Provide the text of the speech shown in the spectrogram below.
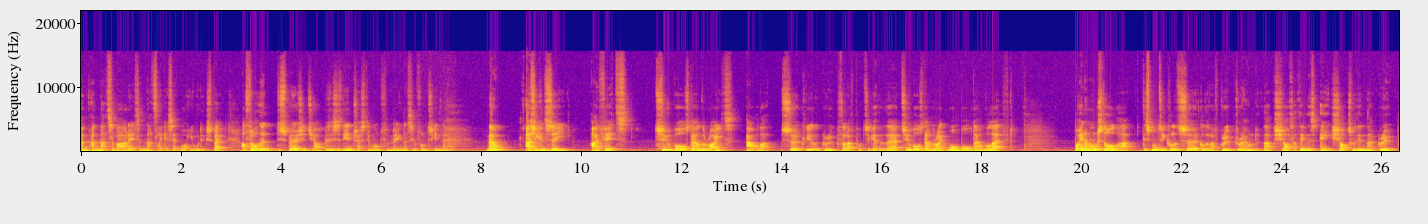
and, and that's about it and that's like I said what you would expect. I'll throw up the dispersion chart because this is the interesting one for me and that's in front of you now. Now as you can see I fit two balls down the right out of that circular group that I've put together there. Two balls down the right, one ball down the left. But in amongst all that, this multicoloured circle that I've grouped around that shot, I think there's eight shots within that group.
